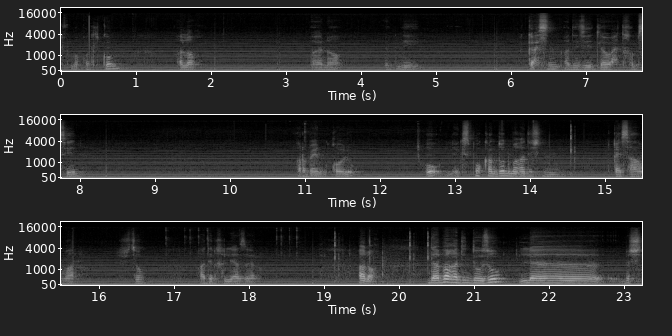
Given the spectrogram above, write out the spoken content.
كيف ما قلت لكم. Alors أنا لي هكا احسن غادي نزيد له واحد خمسين. ربعين نقولو. و الإكسبو كنظن ما غاديش نقيسها مرة شفتو؟ غادي نخليها zéro. Alors دابا غادي ندوزو ل باش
